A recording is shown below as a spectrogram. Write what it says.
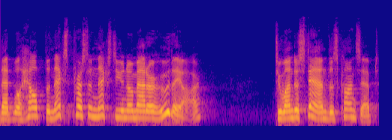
that will help the next person next to you, no matter who they are, to understand this concept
